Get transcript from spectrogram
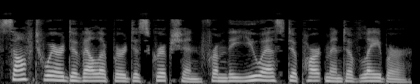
Software developer description from the U.S. Department of Labor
